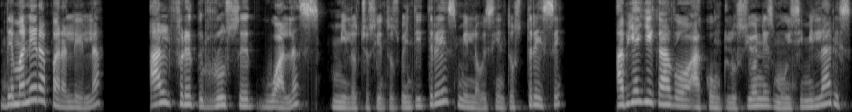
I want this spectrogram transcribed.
De manera paralela, Alfred Russell Wallace, 1823-1913, había llegado a conclusiones muy similares,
